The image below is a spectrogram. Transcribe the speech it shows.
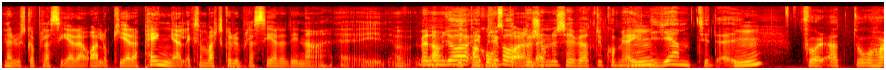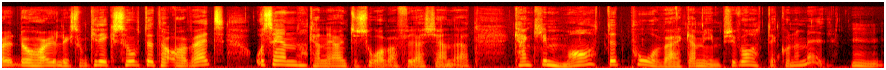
när du ska placera och allokera pengar. Liksom, vart ska du placera dina eh, Men om ja, jag är privatperson, nu säger vi att nu kommer jag in mm. igen till dig. Mm. För att då har, då har liksom krigshotet avvärjts och sen kan jag inte sova för jag känner att Kan klimatet påverka min privatekonomi? Mm.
